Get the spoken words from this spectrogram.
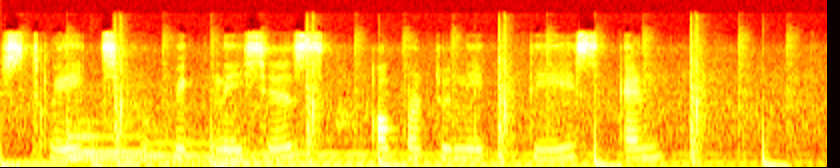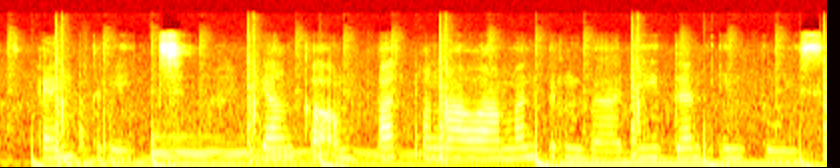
strengths, weaknesses, opportunities, and and. Yang keempat, pengalaman pribadi dan intuisi.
